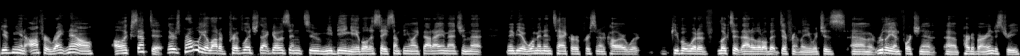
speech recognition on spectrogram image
give me an offer right now, I'll accept it. There's probably a lot of privilege that goes into me being able to say something like that. I imagine that maybe a woman in tech or a person of color would people would have looked at that a little bit differently, which is um, a really unfortunate uh, part of our industry.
